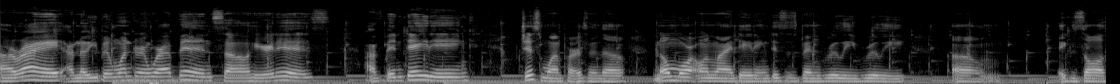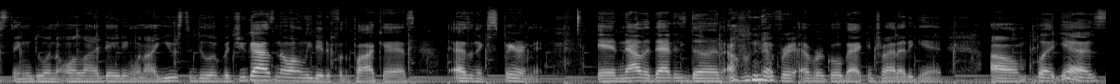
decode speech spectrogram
All right, I know you've been wondering where I've been, so here it is. I've been dating just one person though. No more online dating. This has been really, really um, exhausting doing the online dating when I used to do it. But you guys know I only did it for the podcast as an experiment. And now that that is done, I will never ever go back and try that again. Um, but yeah, it's,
